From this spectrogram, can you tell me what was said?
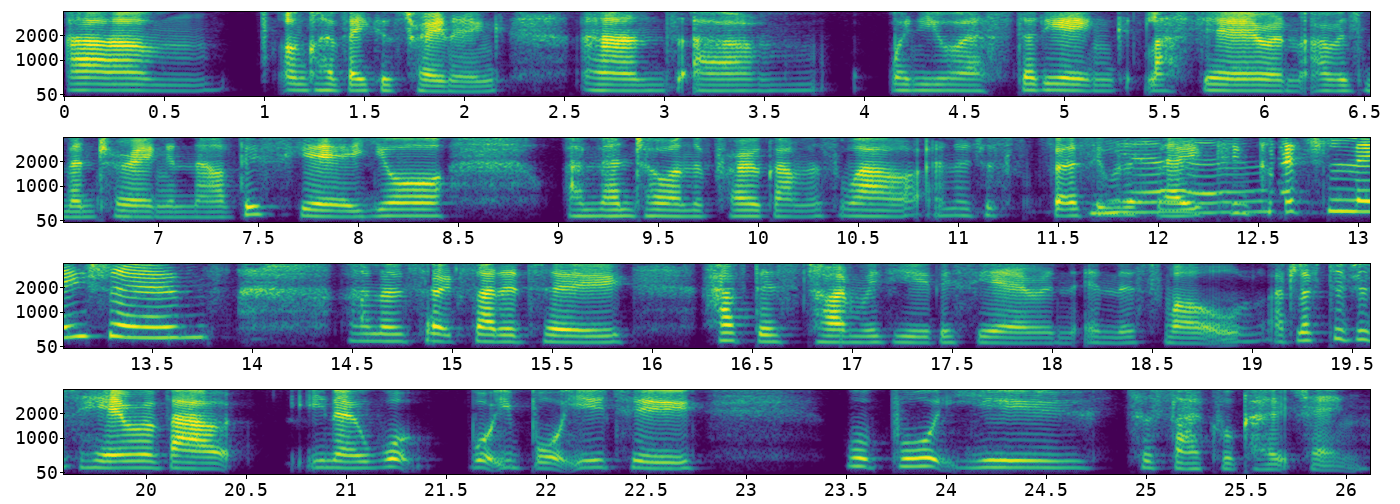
um, on Claire Baker's training. And um, when you were studying last year and I was mentoring, and now this year you're a mentor on the program as well. And I just firstly want to say congratulations. And I'm so excited to have this time with you this year in, in this role. I'd love to just hear about, you know, what, what you brought you to, what brought you to cycle coaching.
